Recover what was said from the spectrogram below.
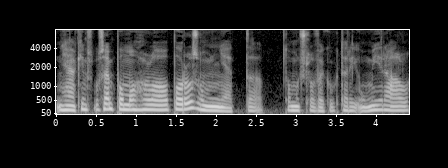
nějakým způsobem pomohlo porozumět tomu člověku, který umíral.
